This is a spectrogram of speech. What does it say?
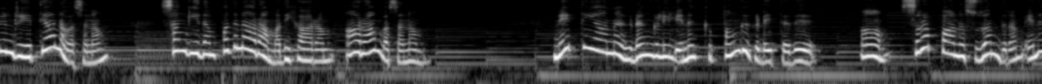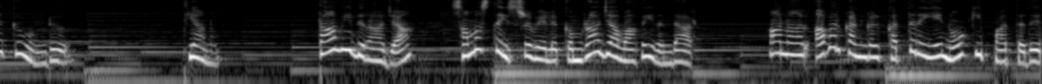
இன்றைய தியான வசனம் சங்கீதம் பதினாறாம் அதிகாரம் ஆறாம் வசனம். நேர்த்தியான இடங்களில் எனக்கு பங்கு கிடைத்தது. ஆம் சிறப்பான சுதந்திரம் எனக்கு உண்டு. தியானம். தாவீது ராஜா சமஸ்த இஸ்ரவேலுக்கும் ராஜாவாக இருந்தார். ஆனால் அவர் கண்கள் கத்தரையே நோக்கி பார்த்தது.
